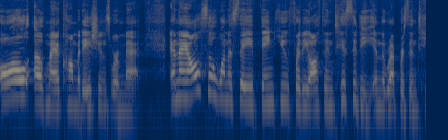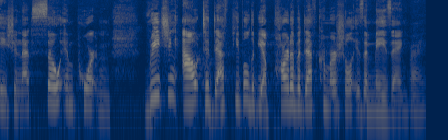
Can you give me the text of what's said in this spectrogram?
all of my accommodations were met. And I also want to say thank you for the authenticity in the representation. That's so important. Reaching out to deaf people to be a part of a deaf commercial is amazing. Right.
